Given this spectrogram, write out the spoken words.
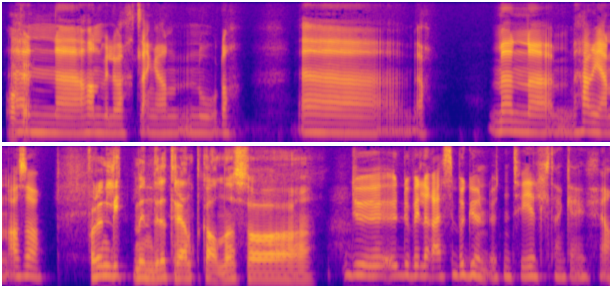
okay. enn uh, han ville vært lenger nord, da. Ja. Men her igjen, altså For en litt mindre trent gane, så du, du ville reise Burgund, uten tvil, tenker jeg. Ja.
